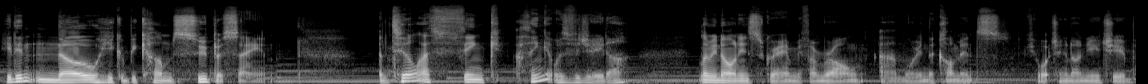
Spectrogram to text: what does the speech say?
He didn't know he could become Super Saiyan until I think I think it was Vegeta. Let me know on Instagram if I'm wrong, um, or in the comments if you're watching it on YouTube.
